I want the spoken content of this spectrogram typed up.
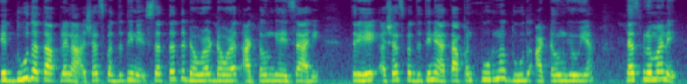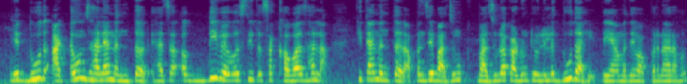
हे दूध आता आपल्याला अशाच पद्धतीने सतत ढवळत ढवळत आटवून घ्यायचं आहे. तर हे अशाच पद्धतीने आता आपण पूर्ण दूध आटवून घेऊया. त्याचप्रमाणे हे दूध आटवून झाल्यानंतर ह्याचा अगदी व्यवस्थित असा खवा झाला की त्यानंतर आपण जे बाजून बाजूला काढून ठेवलेलं दूध आहे ते यामध्ये वापरणार आहोत.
